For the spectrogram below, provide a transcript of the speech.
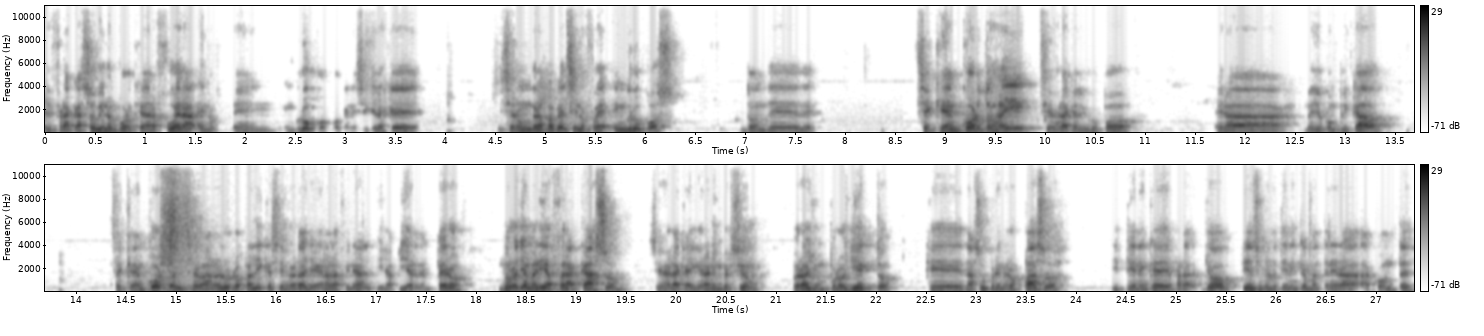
el fracaso vino por quedar fuera en, en, grupos, porque ni siquiera es que hicieron un gran papel, sino fue en grupos donde se quedan cortos ahí. Si es verdad que el grupo era medio complicado, se quedan cortos y se van a la Europa League, que si es verdad, llegan a la final y la pierden. Pero no lo llamaría fracaso, si es verdad que hay gran inversión, pero hay un proyecto que da sus primeros pasos y tienen que, para, yo pienso que lo tienen que mantener a, Conte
